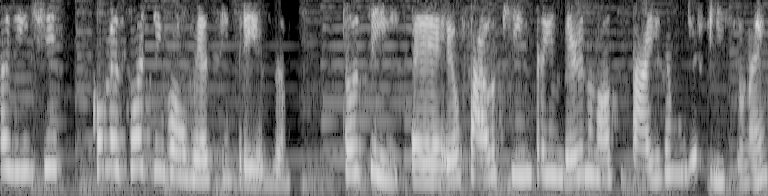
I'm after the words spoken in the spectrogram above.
a gente começou a desenvolver essa empresa. Então, assim, é, eu falo que empreender no nosso país é muito difícil, né?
